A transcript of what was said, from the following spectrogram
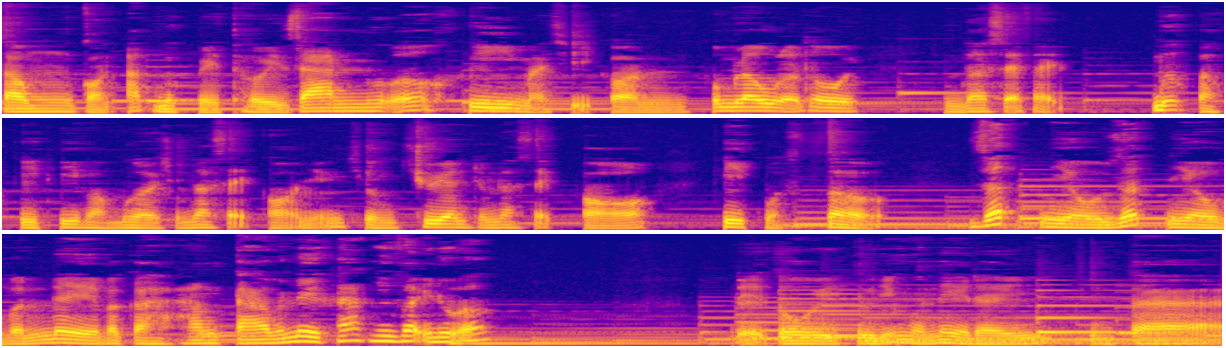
xong còn áp lực về thời gian nữa khi mà chỉ còn không lâu nữa thôi. Chúng ta sẽ phải bước vào kỳ thi vào 10 chúng ta sẽ có những trường chuyên, chúng ta sẽ có thi của sở. Rất nhiều rất nhiều vấn đề và cả hàng tá vấn đề khác như vậy nữa. Để rồi từ những vấn đề đấy, chúng ta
